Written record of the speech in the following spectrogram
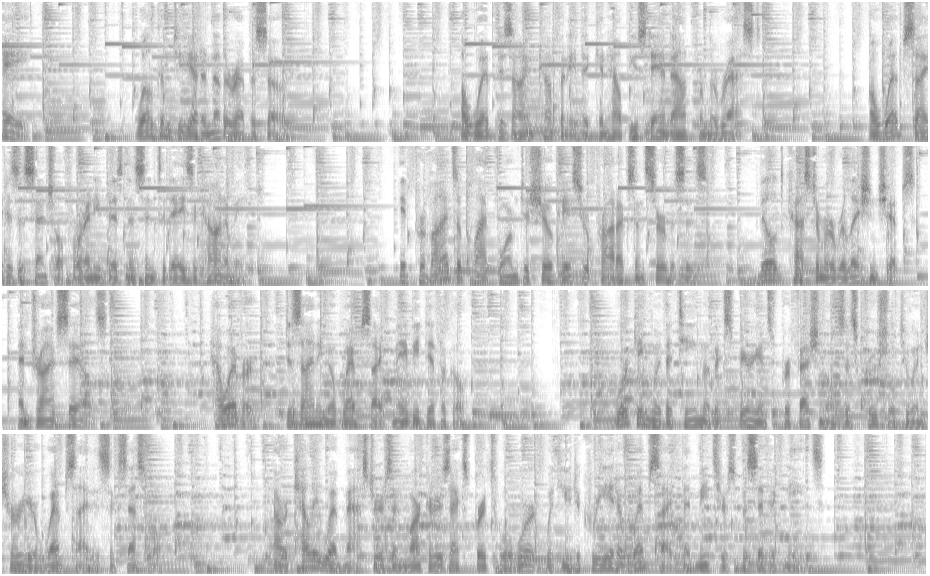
Hey! Welcome to yet another episode. A web design company that can help you stand out from the rest. A website is essential for any business in today's economy. It provides a platform to showcase your products and services, build customer relationships, and drive sales. However, designing a website may be difficult. Working with a team of experienced professionals is crucial to ensure your website is successful. Our Kelly Webmasters and Marketers experts will work with you to create a website that meets your specific needs.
